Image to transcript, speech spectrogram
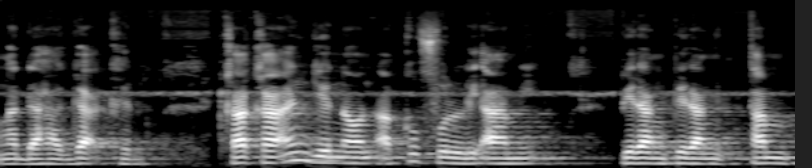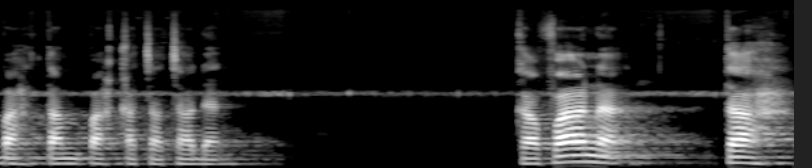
ngadahagakeun. Kakaan jeung naon aku fulli ami pirang-pirang tampah-tampah kacacadan. kafana tah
